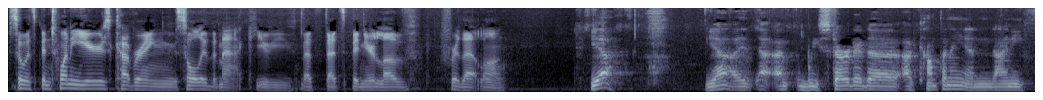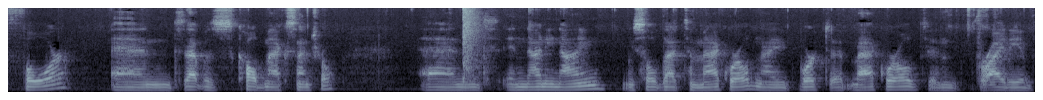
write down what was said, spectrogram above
So it's been 20 years covering solely the Mac. You, you that's that's been your love for that long. Yeah, yeah. I, I, we started a, a company in '94 and that was called Mac Central. And in '99, we sold that to MacWorld, and I worked at MacWorld in a variety of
